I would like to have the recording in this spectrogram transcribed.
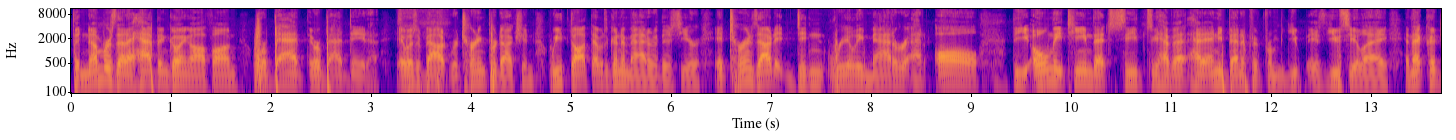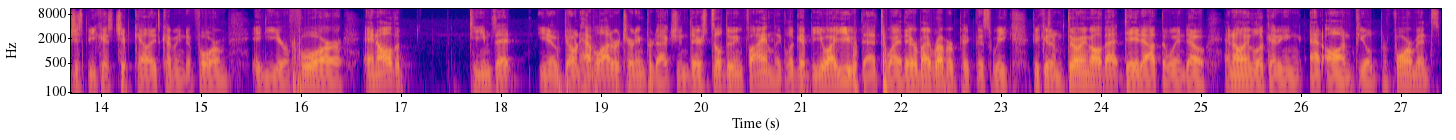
The numbers that I had been going off on were bad. They were bad data. It was about returning production. We thought that was going to matter this year. It turns out it didn't really matter at all. The only team that seems to have had any benefit from U- is UCLA, and that could just be because Chip Kelly's coming to form in year four, and all the teams that you know don't have a lot of returning production they're still doing fine like look at byu that's why they're my rubber pick this week because i'm throwing all that data out the window and only looking at on-field performance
